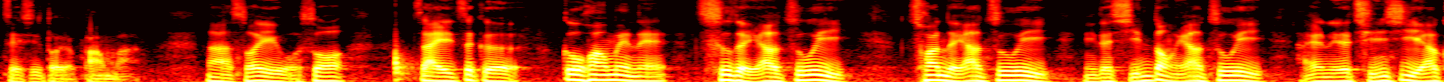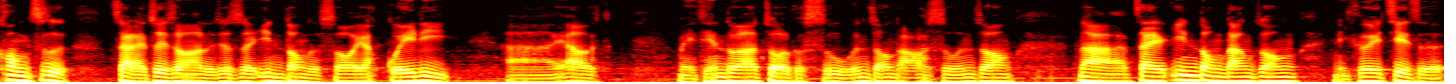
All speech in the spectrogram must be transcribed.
这些都有帮忙。那所以我说，在这个各方面呢，吃的也要注意。穿的也要注意，你的行动也要注意，还有你的情绪也要控制。再来最重要的就是运动的时候要规律啊，要每天都要做个十五分钟到二十分钟。那在运动当中，你可以借着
